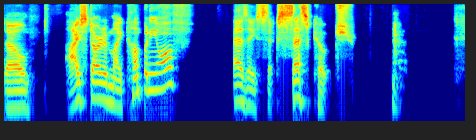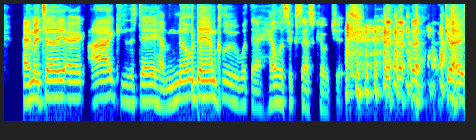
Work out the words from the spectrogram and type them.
So I started my company off as a success coach. I'm gonna tell you, Eric, I to this day have no damn clue what the hell a success coach is. okay.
